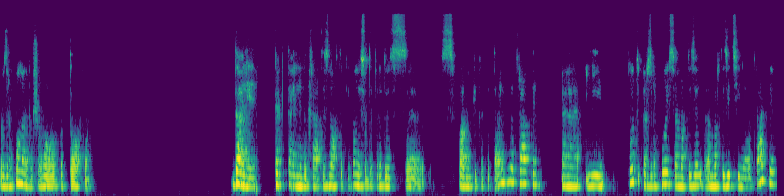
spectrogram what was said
розрахунок грошового потоку. Далі капітальні витрати, знов таки, вони сюди прийдуть з, з капітальні витрати. Е, і тут розрахуються амортизаційні витрати,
